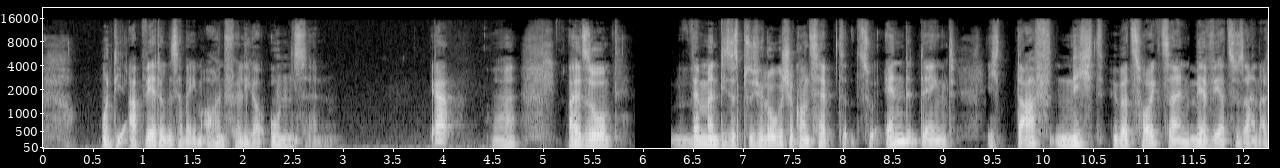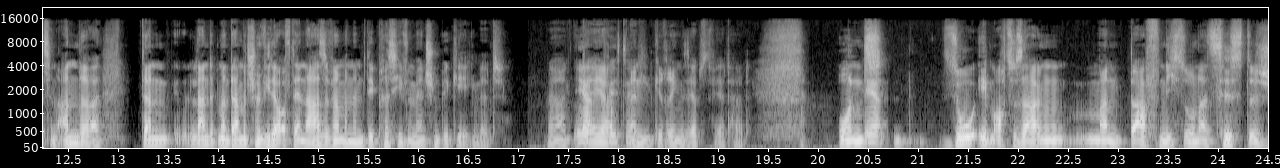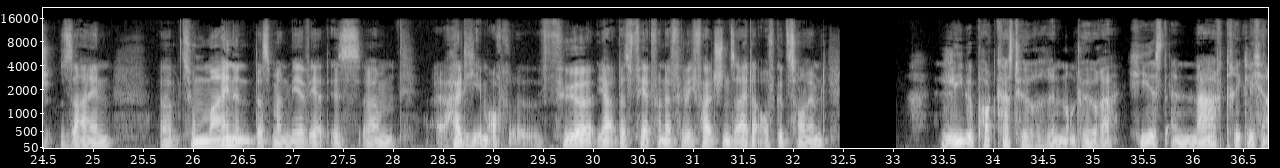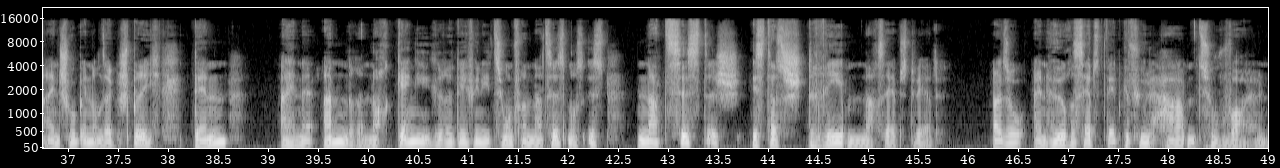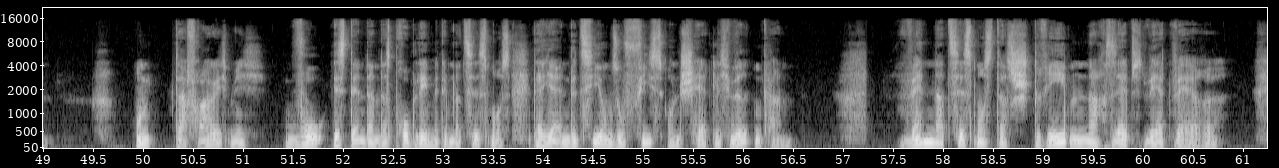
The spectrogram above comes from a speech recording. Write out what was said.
Und die Abwertung ist aber eben auch ein völliger Unsinn. Ja. ja? Also, wenn man dieses psychologische Konzept zu Ende denkt, ich darf nicht überzeugt sein, mehr wert zu sein als ein anderer, dann landet man damit schon wieder auf der Nase, wenn man einem depressiven Menschen begegnet. Ja, der ja, ja einen geringen Selbstwert hat. Und ja. so eben auch zu sagen, man darf nicht so narzisstisch sein, äh, zu meinen, dass man mehr wert ist, ähm, halte ich eben auch für ja das Pferd von der völlig falschen Seite aufgezäumt. Liebe Podcast-Hörerinnen und Hörer, hier ist ein nachträglicher Einschub in unser Gespräch, denn eine andere, noch gängigere Definition von Narzissmus ist, narzisstisch ist das Streben nach Selbstwert, also ein höheres Selbstwertgefühl haben zu wollen. Und da frage ich mich, wo ist denn dann das Problem mit dem Narzissmus, der ja in Beziehung so fies und schädlich wirken kann? Wenn Narzissmus das Streben nach Selbstwert wäre,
